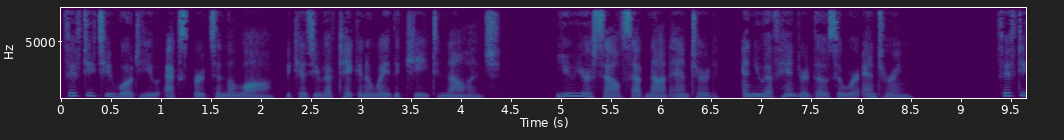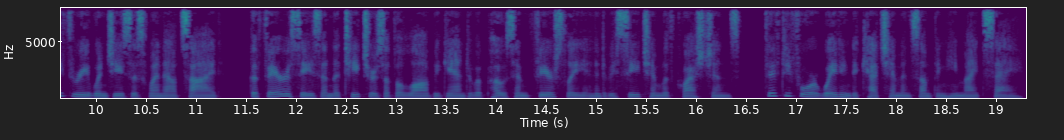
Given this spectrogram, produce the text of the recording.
52 Woe to you, experts in the law, because you have taken away the key to knowledge. You yourselves have not entered, and you have hindered those who were entering. 53 When Jesus went outside, the Pharisees and the teachers of the law began to oppose him fiercely and to besiege him with questions, 54 Waiting to catch him in something he might say.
